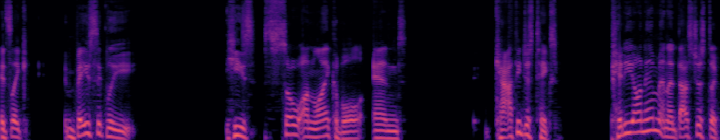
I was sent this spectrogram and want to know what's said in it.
it's like, basically, he's so unlikable, and Kathy just takes pity on him, and that's just a,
